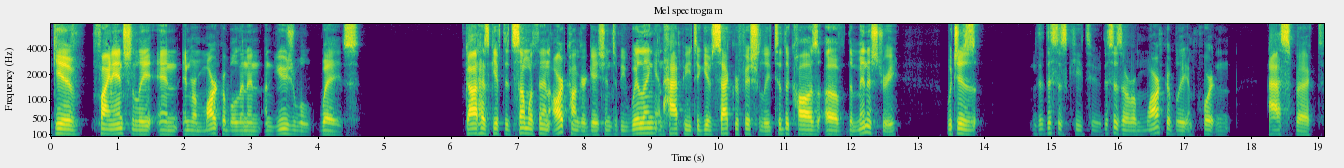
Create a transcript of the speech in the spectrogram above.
give financially in, in remarkable and in unusual ways. God has gifted some within our congregation to be willing and happy to give sacrificially to the cause of the ministry, which is, this is key too. This is a remarkably important aspect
